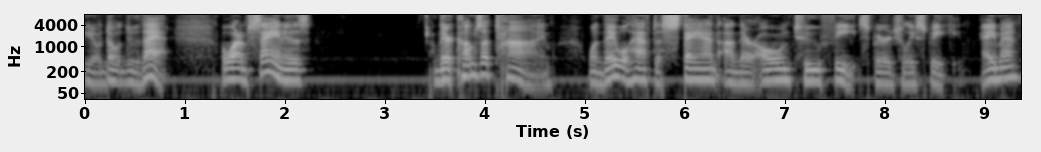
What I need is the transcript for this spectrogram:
you know, don't do that. But what I'm saying is there comes a time when they will have to stand on their own two feet, spiritually speaking. Amen?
